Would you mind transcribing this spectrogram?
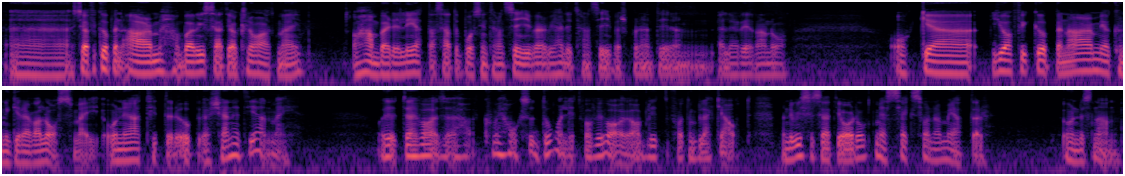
Eh, så jag fick upp en arm och började visa att jag klarat mig. Och han började leta, satte på sin transceiver. Vi hade transceivers på den tiden, eller redan då. Och eh, jag fick upp en arm, jag kunde gräva loss mig. Och när jag tittade upp, jag kände inte igen mig. Och det var, kommer jag ihåg så dåligt var vi var. Jag har blivit, fått en blackout. Men det visade sig att jag hade åkt med 600 meter under snön.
